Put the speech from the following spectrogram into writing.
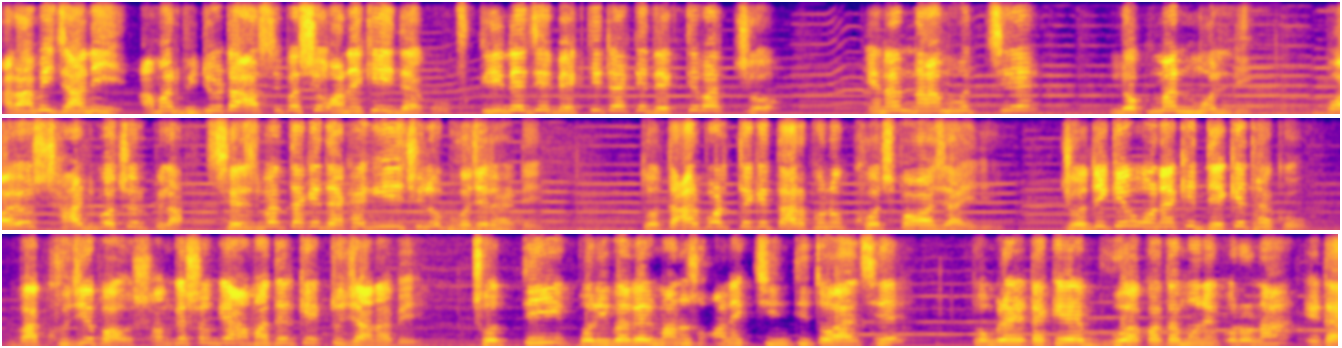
আর আমি জানি, আমার ভিডিওটা আশেপাশে অনেকেই দেখো। স্ক্রিনে যে ব্যক্তিটাকে দেখতে পাচ্ছ, এনার নাম হচ্ছে লোকমান মল্লিক। বয়স ষাট বছর প্লাস শেষবার তাকে দেখা গিয়েছিল ভোজের হাটে তো তারপর থেকে তার কোনো খোঁজ পাওয়া যায়নি। যদি কেউ ওনাকে দেখে থাকো বা খুঁজে পাও, সঙ্গে সঙ্গে আমাদেরকে একটু জানাবে। সত্যি, পরিবারের মানুষ অনেক চিন্তিত আছে। তোমরা এটাকে ভুয়া কথা মনে করো না, এটা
